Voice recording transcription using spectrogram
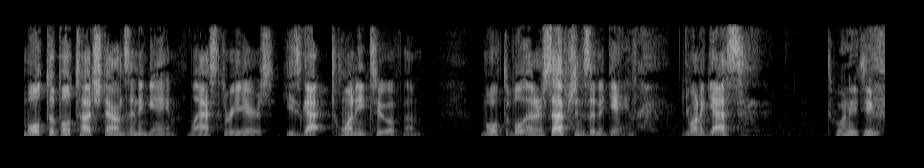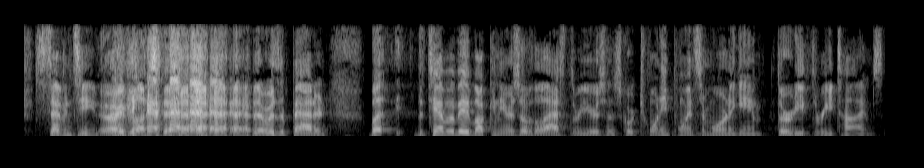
multiple touchdowns in a game last three years. He's got 22 of them. Multiple interceptions in a game. You want to guess? 22. 17. Very close. there was a pattern. But the Tampa Bay Buccaneers over the last three years have scored 20 points or more in a game 33 times.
